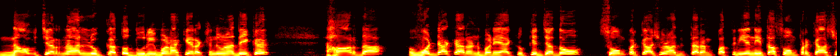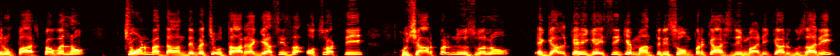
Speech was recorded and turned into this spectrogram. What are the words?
ਨਾ ਵਿਚਰਨਾ ਲੋਕਾਂ ਤੋਂ ਦੂਰੀ ਬਣਾ ਕੇ ਰੱਖਣੀ ਉਹਨਾਂ ਦੀ ਇੱਕ ਹਾਰ ਦਾ ਵੱਡਾ ਕਾਰਨ ਬਣਿਆ ਕਿਉਂਕਿ ਜਦੋਂ ਸੋਮ ਪ੍ਰਕਾਸ਼ ਹੋਰਾਂ ਦੀ ਧਰਮ ਪਤਨੀ ਅਨੀਤਾ ਸੋਮ ਪ੍ਰਕਾਸ਼ ਨੂੰ ਭਾਜਪਾ ਵੱਲੋਂ ਚੋਣ ਮੈਦਾਨ ਦੇ ਵਿੱਚ ਉਤਾਰਿਆ ਗਿਆ ਸੀ। ਤਾਂ ਉਸ ਵਕਤ ਹੀ ਹੁਸ਼ਿਆਰਪੁਰ ਨਿਊਜ਼ ਵੱਲੋਂ ਇਹ ਗੱਲ ਕਹੀ ਗਈ ਸੀ ਕਿ ਮੰਤਰੀ ਸੋਮ ਪ੍ਰਕਾਸ਼ ਦੀ ਮਾੜੀ ਕਾਰਗੁਜ਼ਾਰੀ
